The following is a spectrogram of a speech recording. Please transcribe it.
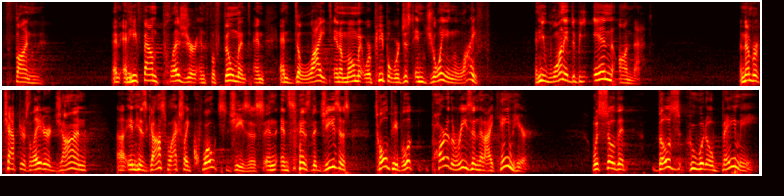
fun. And, and he found pleasure and fulfillment and, and delight in a moment where people were just enjoying life. And he wanted to be in on that. A number of chapters later, John, uh, in his gospel, actually quotes Jesus and, and says that Jesus told people, Look, part of the reason that I came here was so that those who would obey me,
